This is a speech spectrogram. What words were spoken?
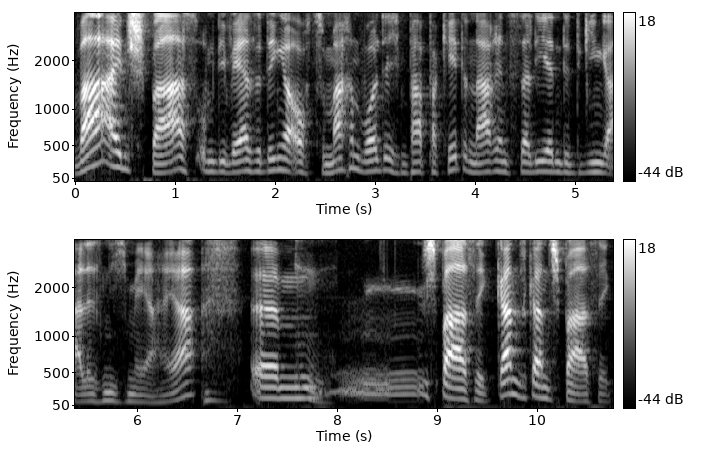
War ein Spaß, um diverse Dinge auch zu machen. Wollte ich ein paar Pakete nachinstallieren, das ging alles nicht mehr, ja. Ähm, Spaßig, ganz, ganz spaßig.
